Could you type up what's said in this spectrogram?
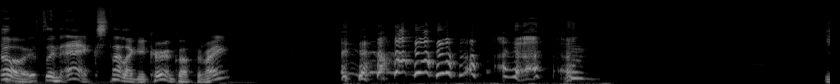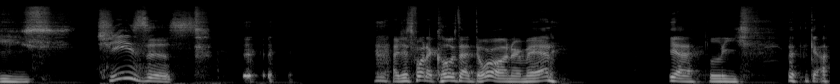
Oh, it's an ex, not like your current girlfriend, right? Jeez. Jesus. I just want to close that door on her, man. Yeah, leave. God.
